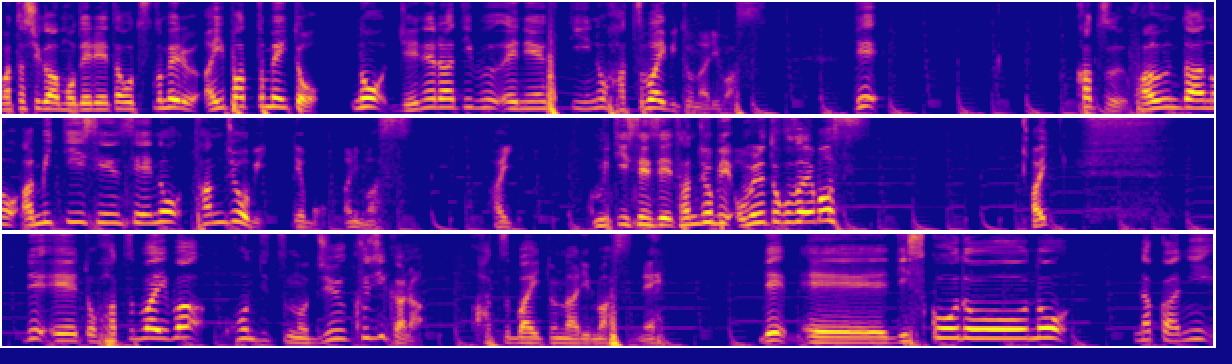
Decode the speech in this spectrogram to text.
私がモデレーターを務める iPadMate のジェネラティブ NFT の発売日となります。で、かつファウンダーのアミティ先生の誕生日でもあります。はい。アミティ先生誕生日おめでとうございます。はい。で、えーと、発売は本日の19時から発売となりますね。で、えー、 Discord の中に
